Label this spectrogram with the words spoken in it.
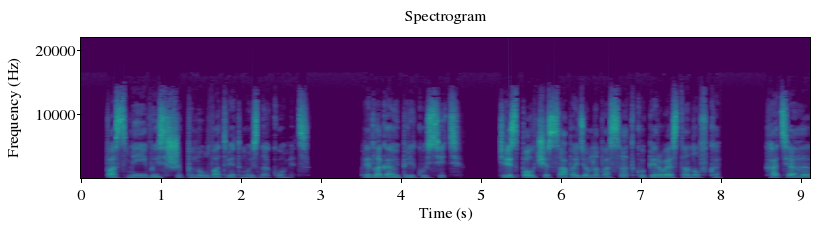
— посмеиваясь, шепнул в ответ мой знакомец. Предлагаю перекусить. Через полчаса пойдем на посадку, первая остановка. Хотя,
